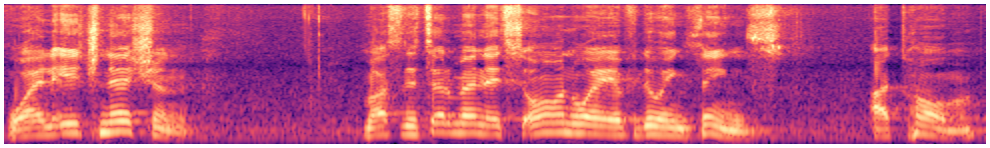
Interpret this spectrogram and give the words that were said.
While each nation must determine its own way of doing things at home,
